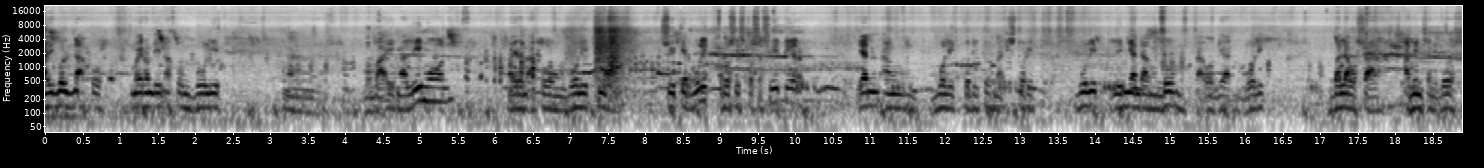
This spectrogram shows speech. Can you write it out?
May gold na ako. Mayroon din akong bulit na babae nga limon. Mayroon akong bulit na sweater bulit. Process ko sa sweater yan ang bulit ko dito na story. Bulit linya ng loom tawag yan. Bulit balaw sa amin sa negros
